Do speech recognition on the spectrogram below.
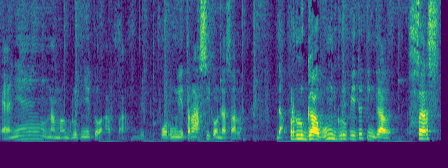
kayaknya nama grupnya itu apa gitu. forum literasi kalau tidak salah tidak perlu gabung di grup itu tinggal search.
